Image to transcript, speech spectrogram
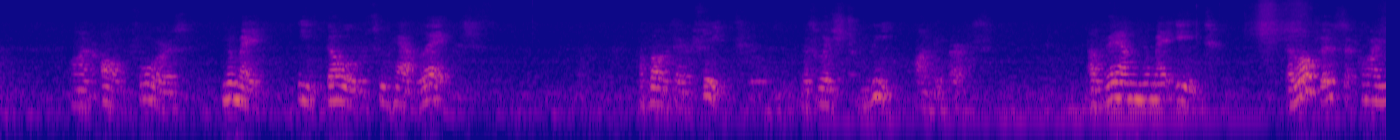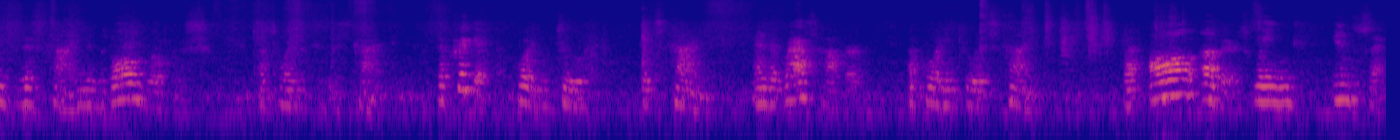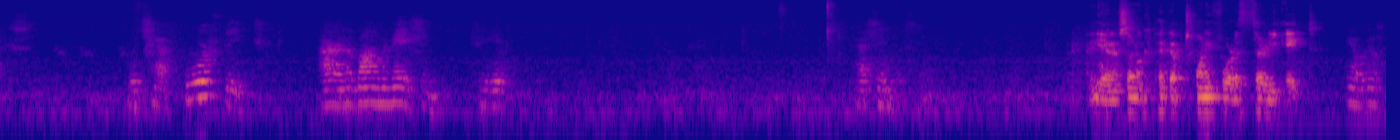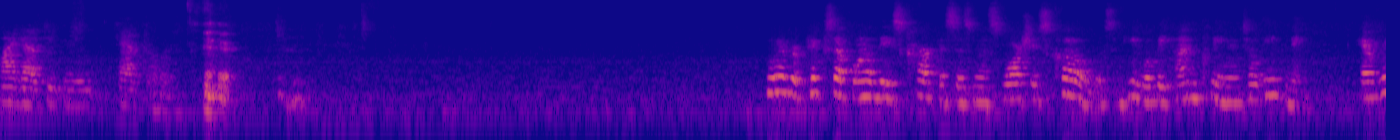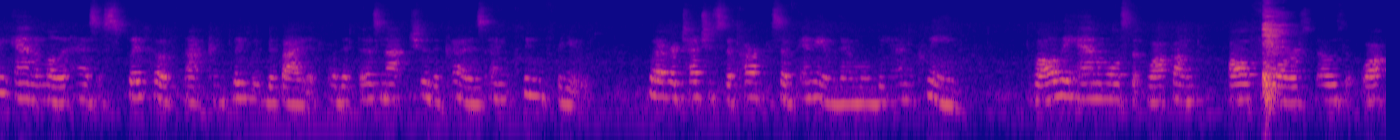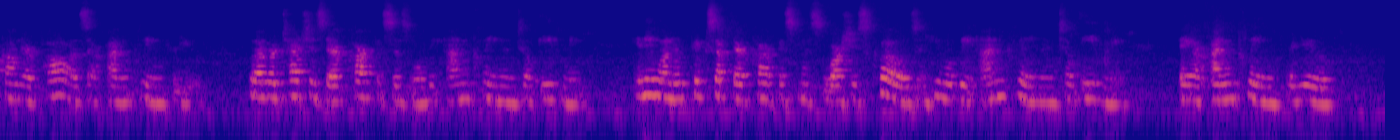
on all fours, you may eat those who have legs above their feet with which to leap on the earth. Of them you may eat the locust according to this kind, and the bald locust according to this kind, the cricket according to its kind, and the grasshopper according to its kind. But all others winged insects which have four feet are an abomination to you. That's interesting. Yeah, if someone could pick up 24 to 38. Yeah, we're gonna find out if you can eat caterpillars. Whoever picks up one of these carcasses must wash his clothes, and he will be unclean until evening. Every animal that has a split hoof not completely divided, or that does not chew the cud, is unclean for you. Whoever touches the carcass of any of them will be unclean. Of all the animals that walk on all fours, those that walk on their paws are unclean for you. Whoever touches their carcasses will be unclean until evening. Anyone who picks up their carcass must wash his clothes, and he will be unclean until evening. They are unclean for you.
